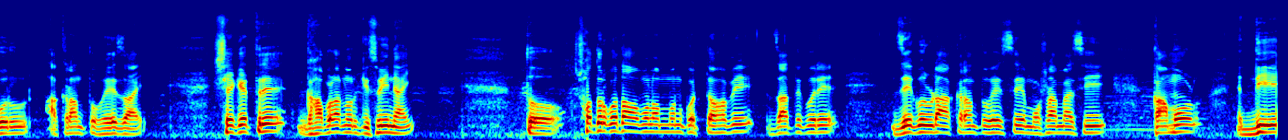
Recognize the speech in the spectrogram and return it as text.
গরুর আক্রান্ত হয়ে যায়, সেক্ষেত্রে ঘাবড়ানোর কিছুই নাই। তো সতর্কতা অবলম্বন করতে হবে যাতে করে যে গরুটা আক্রান্ত হয়েছে, মশামাছি, কামড় দিয়ে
